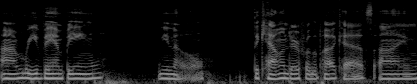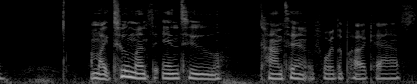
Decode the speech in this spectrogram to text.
I'm revamping, you know, the calendar for the podcast. I'm I'm like 2 months into content for the podcast.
